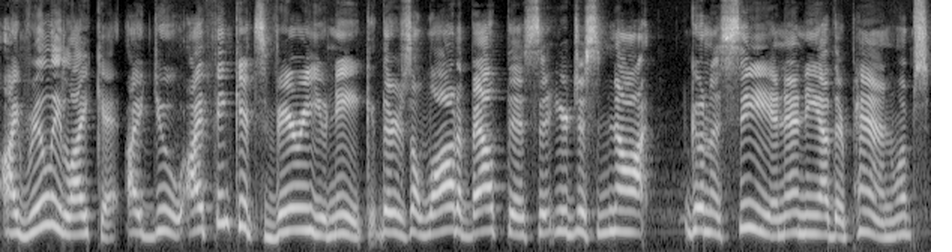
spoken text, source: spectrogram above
I really like it. I do. I think it's very unique. There's a lot about this that you're just not going to see in any other pen. Whoops.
